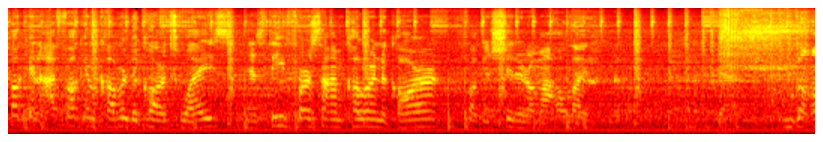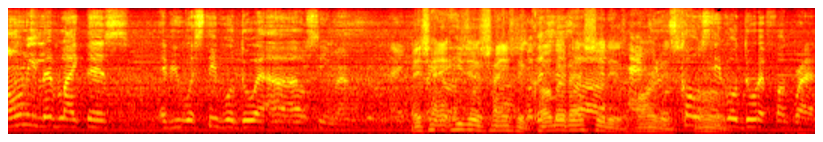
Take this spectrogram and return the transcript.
fucking I fucking covered the car twice, and Steve first time coloring the car, fucking shitted on my whole life. You can only live like this if you what Steve will do at LLC, man. They change, he just changed the So color. is, That uh, shit is And hard you as was cold, Steve will do it. Fuck Brad.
